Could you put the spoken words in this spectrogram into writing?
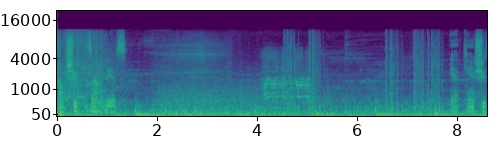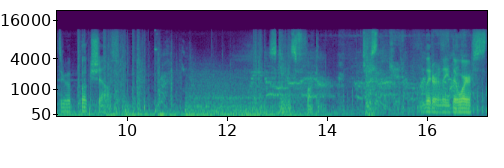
don't shoot the zombies. Yep, can't shoot through a bookshelf. This game is fucking just literally the worst.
